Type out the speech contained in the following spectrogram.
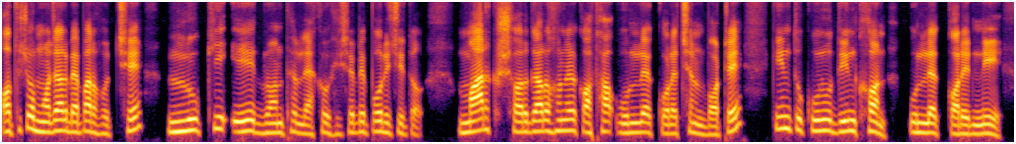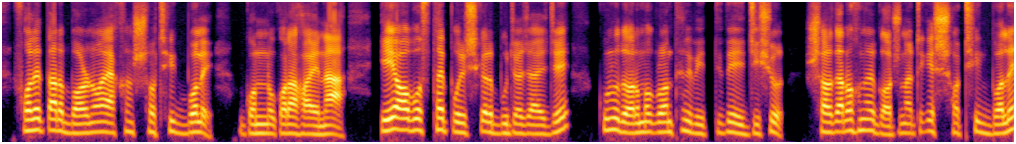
অথচ মজার ব্যাপার হচ্ছে, লুকি এ গ্রন্থের লেখক হিসেবে পরিচিত। মার্ক স্বর্গারোহণের কথা উল্লেখ করেছেন বটে, কিন্তু কোনো দিনক্ষণ উল্লেখ করেননি। ফলে তার বর্ণনা এখন সঠিক বলে গণ্য করা হয় না। এ অবস্থায় পরিষ্কার বোঝা যায় যে, কোনো ধর্মগ্রন্থের ভিত্তিতে এই যিশুর স্বর্গারোহণের ঘটনাটিকে সঠিক বলে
